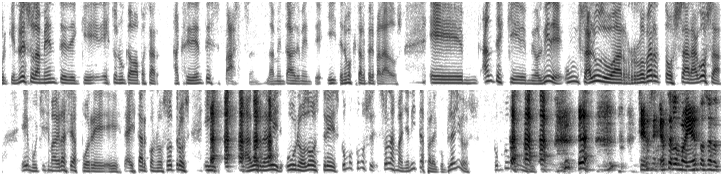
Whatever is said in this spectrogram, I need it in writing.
porque no es solamente de que esto nunca va a pasar, accidentes pasan, lamentablemente, y tenemos que estar preparados. Eh, antes que me olvide, un saludo a Roberto Zaragoza. Eh, muchísimas gracias por eh, estar con nosotros. Y a ver, David, uno, dos, tres. ¿Cómo, cómo son las mañanitas para el cumpleaños? ¿Cómo, cómo ¿Quién se canta las mañanitas en las,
